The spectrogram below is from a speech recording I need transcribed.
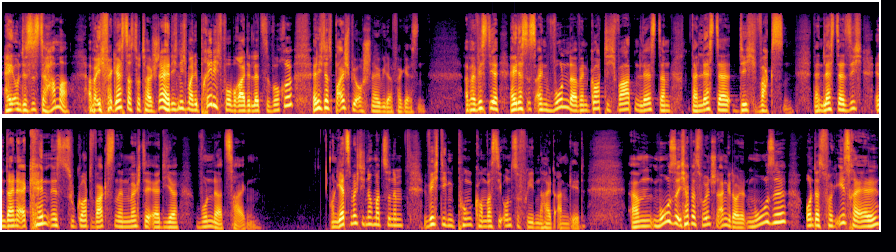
Hey, und das ist der Hammer. Aber ich vergesse das total schnell. Hätte ich nicht meine Predigt vorbereitet letzte Woche, hätte ich das Beispiel auch schnell wieder vergessen. Aber wisst ihr, hey, das ist ein Wunder. Wenn Gott dich warten lässt, dann, dann lässt er dich wachsen. Dann lässt er sich in deiner Erkenntnis zu Gott wachsen, dann möchte er dir Wunder zeigen. Und jetzt möchte ich nochmal zu einem wichtigen Punkt kommen, was die Unzufriedenheit angeht. Ähm, Mose, ich habe das vorhin schon angedeutet, Mose und das Volk Israel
